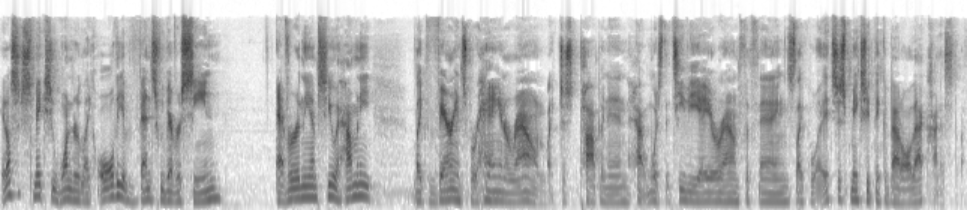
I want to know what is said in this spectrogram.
It also just makes you wonder, like all the events we've ever seen, ever in the MCU, how many like variants were hanging around, like just popping in. How, was the TVA around for things? Like, well, it just makes you think about all that kind of stuff.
